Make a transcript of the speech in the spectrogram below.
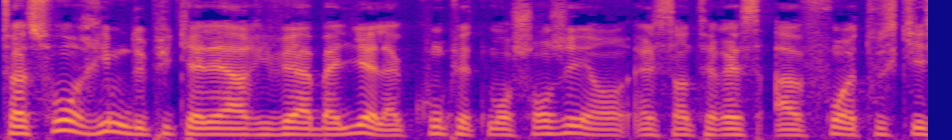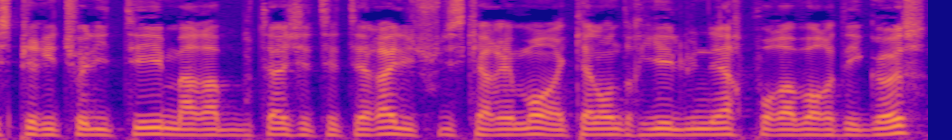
De toute façon, Rim, depuis qu'elle est arrivée à Bali, elle a complètement changé. hein. Elle s'intéresse à fond à tout ce qui est spiritualité, maraboutage, etc. Elle utilise carrément un calendrier lunaire pour avoir des gosses.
